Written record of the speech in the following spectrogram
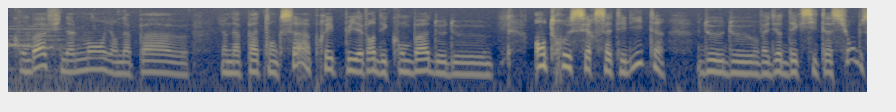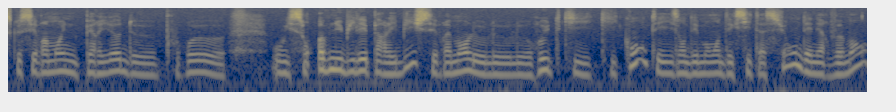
Combats, finalement, il n'y en a pas. euh, en a pas tant que ça. Après, il peut y avoir des combats de, de- entre cerfs satellites, de, de- on va dire d'excitation, parce que c'est vraiment une période euh, pour eux euh, où ils sont obnubilés par les biches. C'est vraiment le, le, rude qui, compte et ils ont des moments d'excitation, d'énervement.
